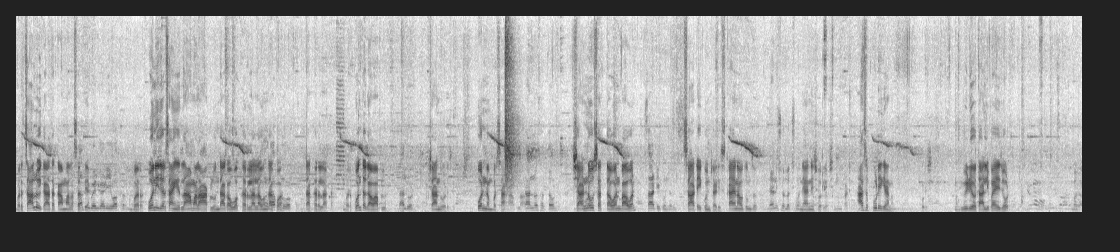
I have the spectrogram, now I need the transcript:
बरं चालू आहे का आता कामाला चालू सध्या? बैलगाडी वाखर. बरं. कोणी जर सांगितलं आम्हाला हाकलून दाखवा वखरला लावून दाखवा दाखवा. दाखरला का? बरं. कोणतं गाव आपलं? चालवड चांदवडचं. फोन नंबर सांगा आपला? शहाण्णव सत्तावन्न. शहाण्णव सत्तावन्न बावन्न? साठ एकोणचाळीस. साठ एकोणचाळीस. काय नाव तुमचं? ज्ञानेश्वर लक्ष्मण. ज्ञानेश्वर लक्ष्मण पाटील. असं पुढे घ्या ना. थोडीशी. मग व्हिडिओत आली पाहिजे जोड. बघा.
